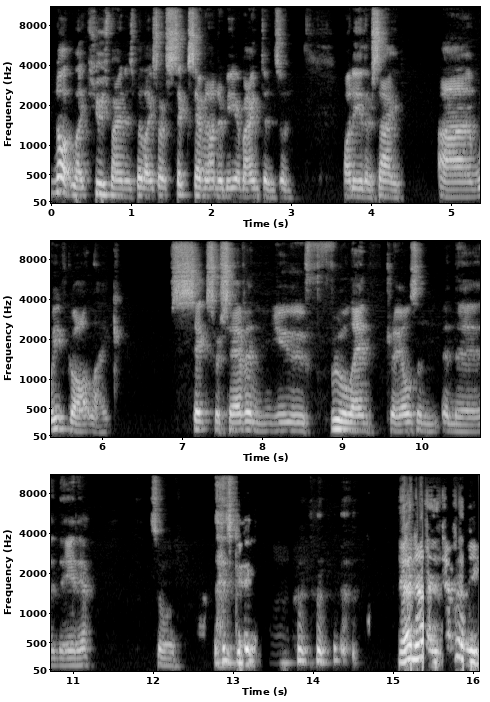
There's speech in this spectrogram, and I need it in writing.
not like huge mountains, but like sort of six, seven hundred meter mountains on on either side, and we've got like six or seven new full length trails in, in the, the area. So that's good. Yeah, no, definitely.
